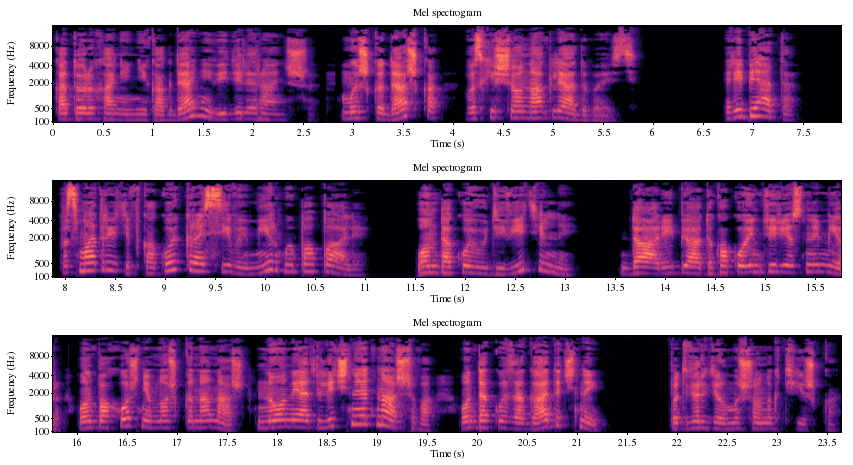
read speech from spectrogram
которых они никогда не видели раньше. Мышка Дашка, восхищенно оглядываясь. «Ребята, посмотрите, в какой красивый мир мы попали! Он такой удивительный!» «Да, ребята, какой интересный мир! Он похож немножко на наш, но он и отличный от нашего. Он такой загадочный!» — подтвердил мышонок Тишка.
